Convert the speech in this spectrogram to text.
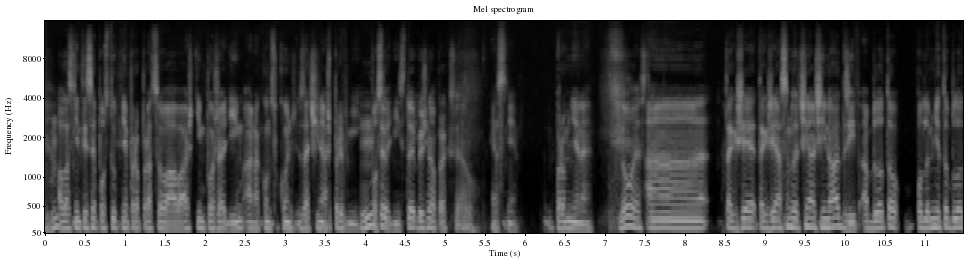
Mhm. a vlastně ty se postupně propracováváš tím pořadím a na konci konč- začínáš první, Hm, poslední to, je- to je běžná praxe, ano. Jasně. Pro mě ne. No, jasně. A, takže, takže já jsem začínal čím dál dřív a bylo to, podle mě to bylo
